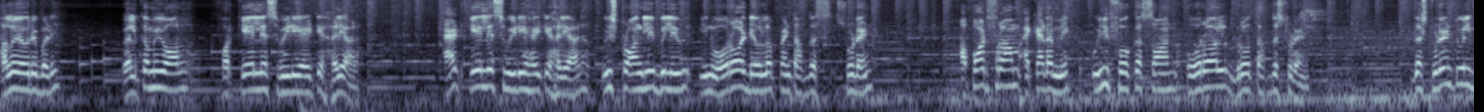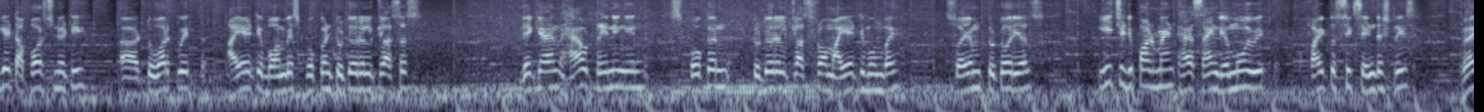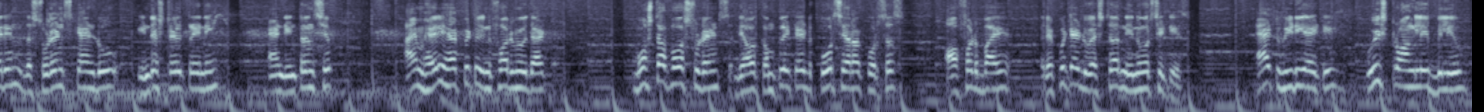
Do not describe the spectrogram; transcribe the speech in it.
Hello everybody, welcome you all for KLS VDIT Haliyal. At KLS VDIT Haliyal, we strongly believe in overall development of the student. Apart from academic, we focus on overall growth of the student. The student will get opportunity uh, to work with IIT Bombay spoken tutorial classes. They can have training in spoken tutorial class from IIT Mumbai, Swayam tutorials. Each department has signed MOU with 5 to 6 industries wherein the students can do industrial training and internship. I am very happy to inform you that most of our students they have completed Coursera courses offered by reputed Western universities. At VDIT, we strongly believe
